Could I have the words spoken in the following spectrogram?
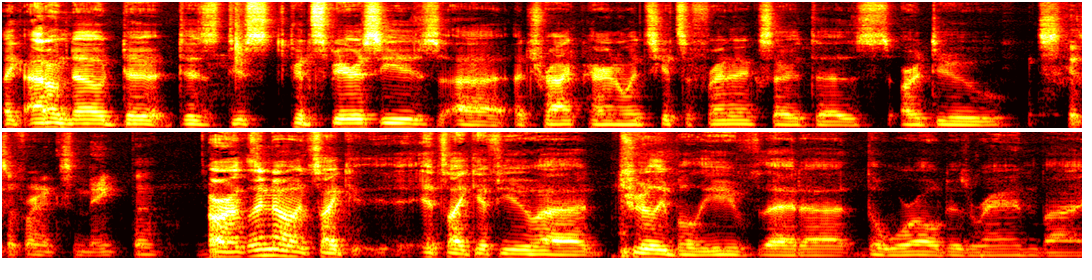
like, I don't know, do, does do conspiracies uh, attract paranoid schizophrenics, or does or do Schizophrenics make them? or no? It's like it's like if you uh, truly believe that uh, the world is ran by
